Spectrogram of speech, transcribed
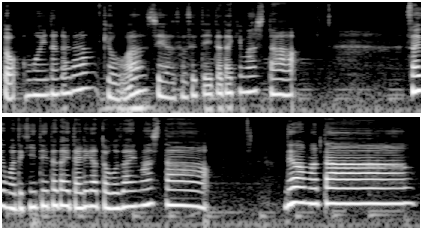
と思いながら今日はシェアさせていただきました。最後まで聞いていただいてありがとうございました。ではまた。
